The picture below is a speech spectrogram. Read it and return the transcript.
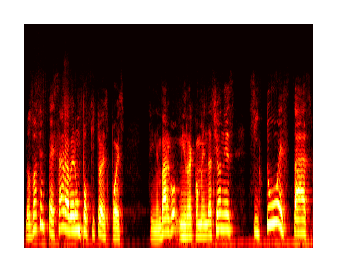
los vas a empezar a ver un poquito después. Sin embargo, mi recomendación es, si tú estás,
